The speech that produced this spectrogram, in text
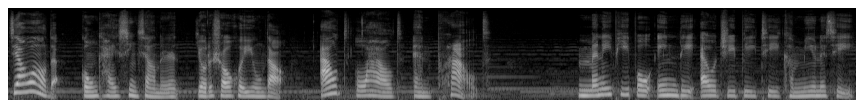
骄傲的公开性向的人，有的时候会用到 out loud and proud. Many people in the LGBT community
